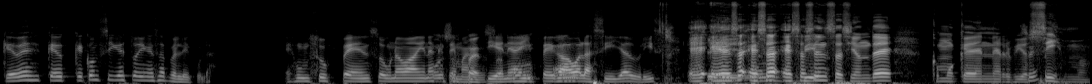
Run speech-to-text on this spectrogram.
¿Qué ves, qué, qué consigues tú ahí en esa película? Es un suspenso, una vaina Un que te mantiene ahí un- pegado a la silla durísimo. es, Sí, es esa esa, un esa sensación de como que de nerviosismo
